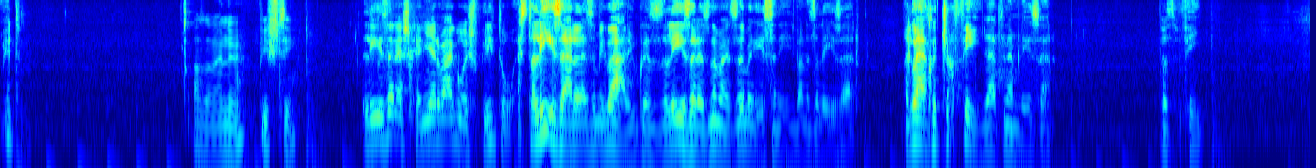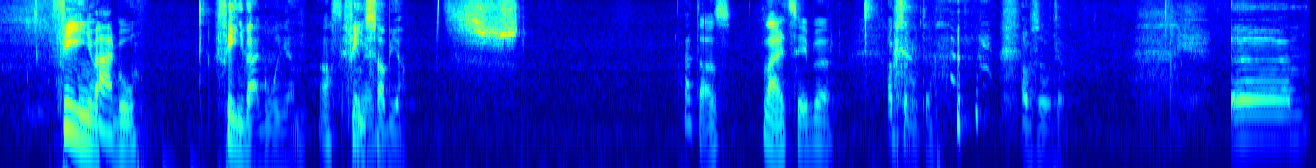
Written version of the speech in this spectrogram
Mit? Az a menő. Pisti. Lézeres, kenyérvágó és pirító? Ezt a lézerrel, ezzel még várjunk, ez a lézer, ez nem, ez nem egészen így van, ez a lézer. Meg lehet, hogy csak fény, lehet, hogy nem lézer. Ez fény. Fényvágó. Fényvágó, igen. Azt. Fényszabja. Hát az. Lightsaber. Abszolút. Abszolút. Öm,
